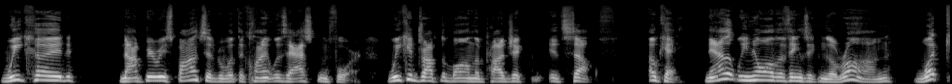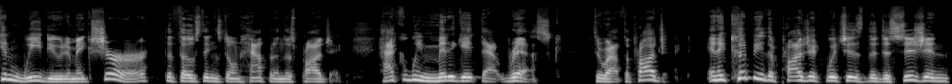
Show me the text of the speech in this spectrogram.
We could not be responsive to what the client was asking for. We could drop the ball on the project itself. Okay, now that we know all the things that can go wrong, what can we do to make sure that those things don't happen in this project? How can we mitigate that risk throughout the project? And it could be the project, which is the decision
